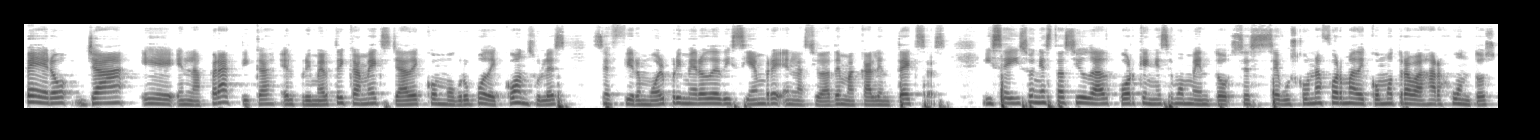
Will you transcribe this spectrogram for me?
pero ya eh, en la práctica, el primer TRICAMEX ya de como grupo de cónsules se firmó el primero de diciembre en la ciudad de McAllen, Texas, y se hizo en esta ciudad porque en ese momento se, buscó una forma de cómo trabajar juntos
